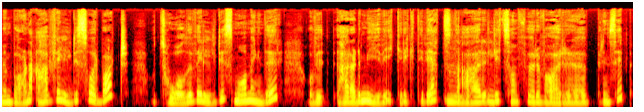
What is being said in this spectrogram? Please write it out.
men barnet er veldig sårbart og tåler veldig små mengder. Og vi, her er det mye vi ikke riktig vet. Mm. Det er litt sånn føre var-prinsipp.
